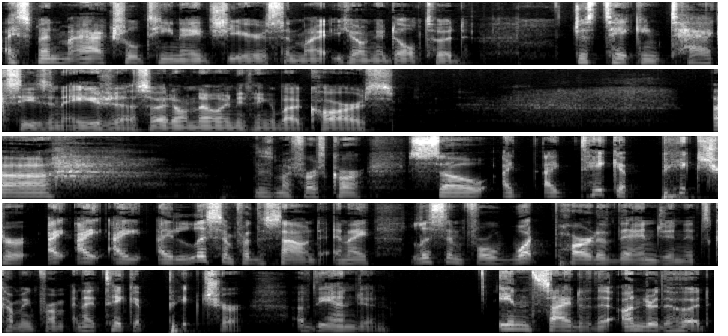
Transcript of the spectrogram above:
I spent my actual teenage years and my young adulthood just taking taxis in Asia, so I don't know anything about cars. Uh, this is my first car. So I, I take a picture. I, I, I, I listen for the sound and I listen for what part of the engine it's coming from. And I take a picture of the engine inside of the, under the hood.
